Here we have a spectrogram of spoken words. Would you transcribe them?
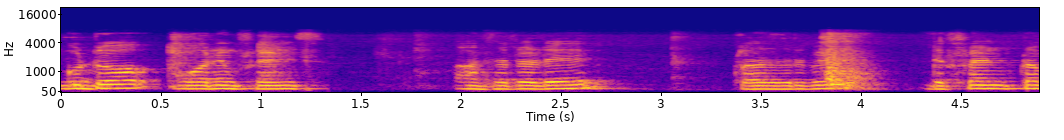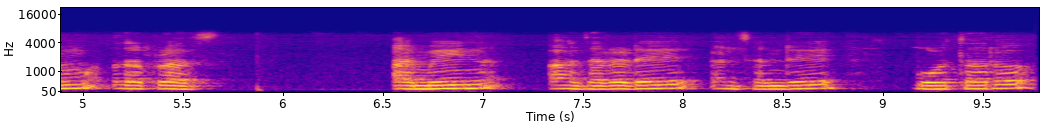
Good morning friends. On Saturday, class will be different from other class. I mean on Saturday and Sunday both are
